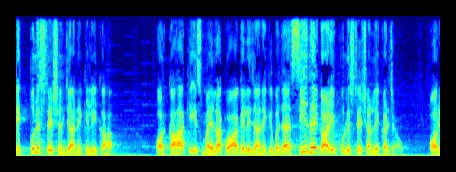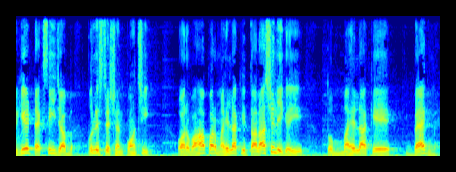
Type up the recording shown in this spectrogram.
एक पुलिस स्टेशन जाने के लिए कहा और कहा कि इस महिला को आगे ले जाने के बजाय सीधे गाड़ी पुलिस स्टेशन लेकर जाओ। और यह टैक्सी जब पुलिस स्टेशन पहुँची और वहाँ पर महिला की तलाशी ली गई तो महिला के बैग में,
